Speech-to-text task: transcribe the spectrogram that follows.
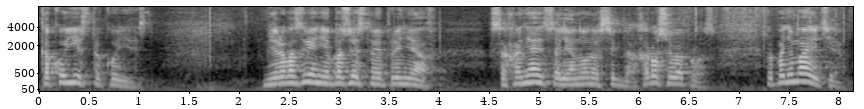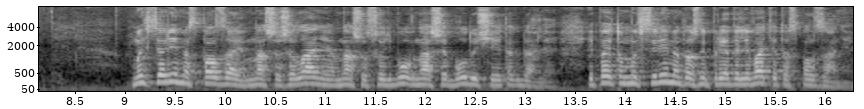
Какой есть, такой есть. Мировоззрение божественное приняв, сохраняется ли оно навсегда? Хороший вопрос. Вы понимаете, мы все время сползаем в наши желания, в нашу судьбу, в наше будущее и так далее. И поэтому мы все время должны преодолевать это сползание.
